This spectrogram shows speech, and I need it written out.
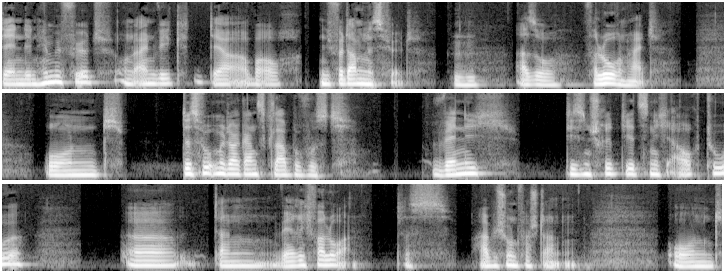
der in den Himmel führt und einen Weg, der aber auch in die Verdammnis führt. Mhm. Also Verlorenheit. Und das wurde mir da ganz klar bewusst. Wenn ich diesen Schritt jetzt nicht auch tue, äh, dann wäre ich verloren. Das habe ich schon verstanden. Und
